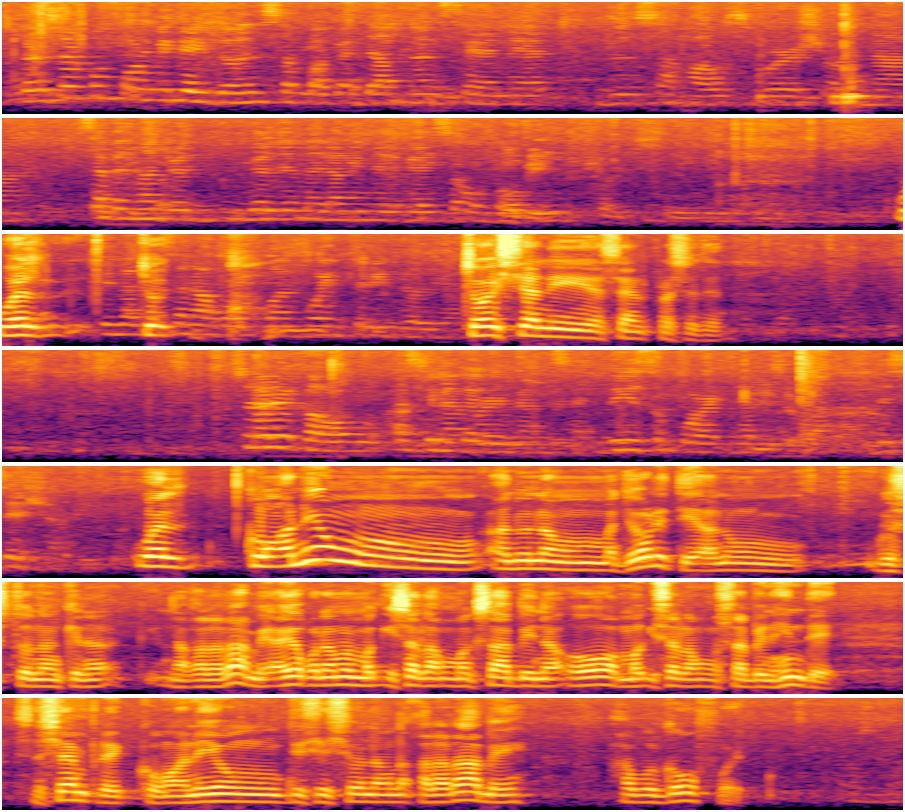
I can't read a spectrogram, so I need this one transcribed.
Pero sir, conforme kayo doon sa pag-adapt ng Senate doon sa House version na 700 million na lang inilagay sa OBP. Well, cho- Pinag-isa na 1.3 billion. choice yan ni uh, Senate President. Sir, ikaw, as a member ng Senate, do you support that uh, decision? Well, kung ano yung ano ng majority, anong gusto ng kina, nakararami, ayoko naman mag-isa lang magsabi na oo, mag-isa lang magsabi na hindi. So, siyempre, kung ano yung desisyon ng nakararami, I will go for it.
